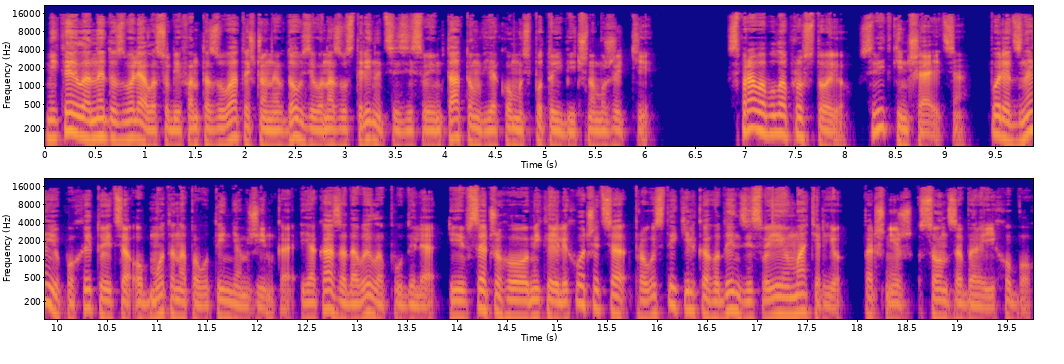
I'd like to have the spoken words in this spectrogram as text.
Мікейла не дозволяла собі фантазувати, що невдовзі вона зустрінеться зі своїм татом в якомусь потойбічному житті. Справа була простою світ кінчається. Поряд з нею похитується обмотана павутинням жінка, яка задавила пуделя, і все, чого Мікейлі хочеться, провести кілька годин зі своєю матір'ю, перш ніж сон забере їх обох.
